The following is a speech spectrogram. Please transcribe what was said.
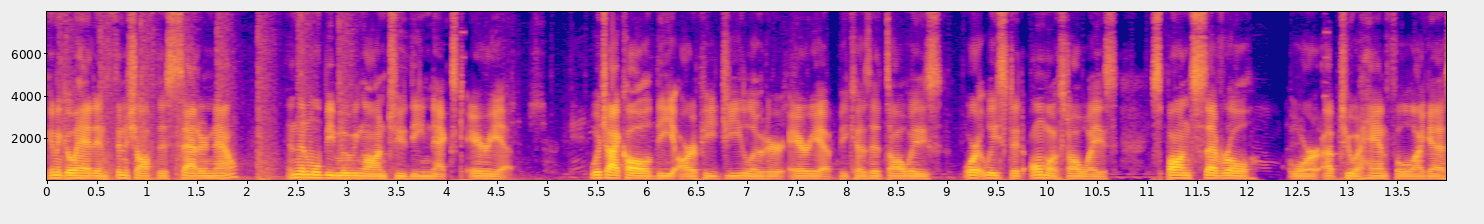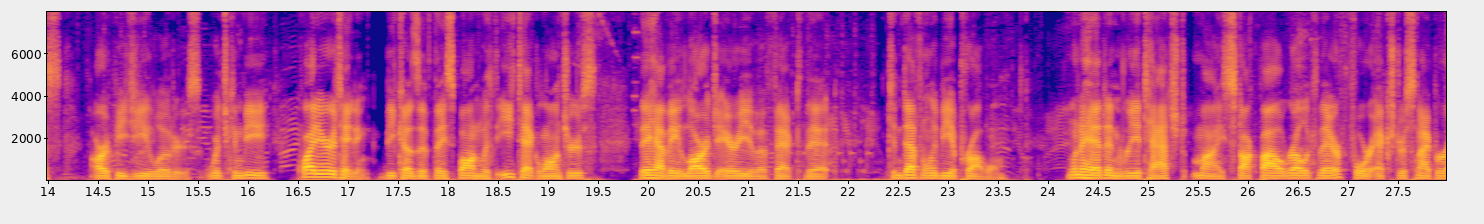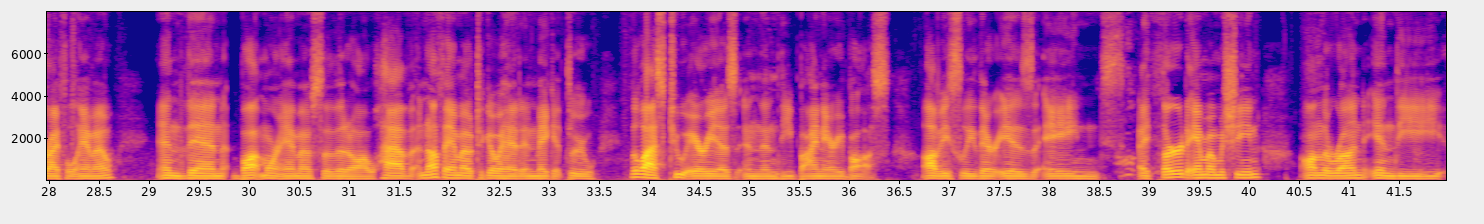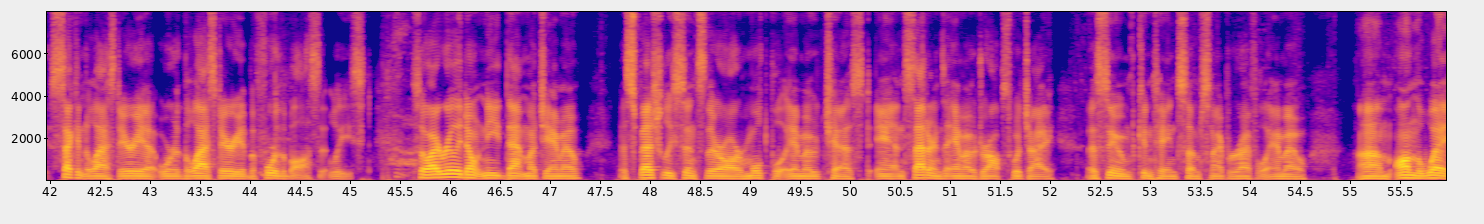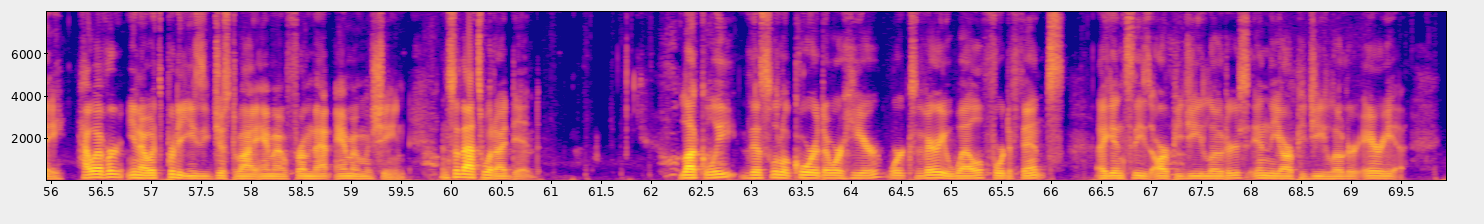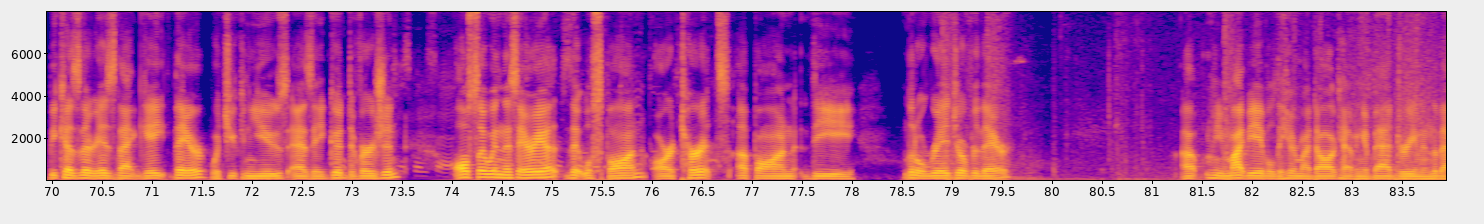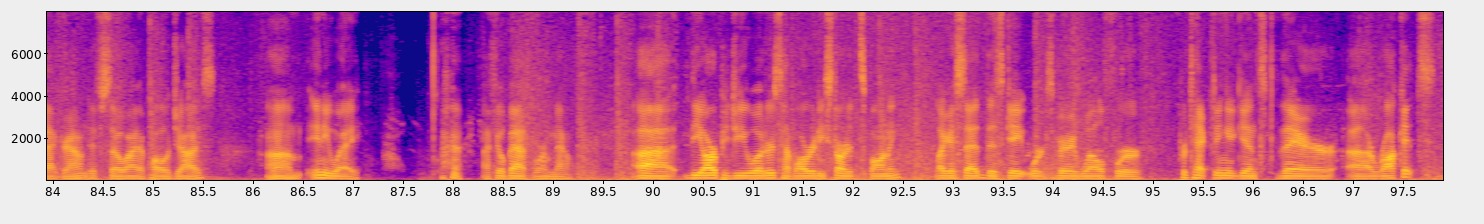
Gonna go ahead and finish off this Saturn now, and then we'll be moving on to the next area which I call the RPG loader area because it's always, or at least it almost always, spawns several, or up to a handful, I guess, RPG loaders, which can be quite irritating because if they spawn with E-Tech launchers, they have a large area of effect that can definitely be a problem. Went ahead and reattached my stockpile relic there for extra sniper rifle ammo, and then bought more ammo so that I'll have enough ammo to go ahead and make it through the last two areas and then the binary boss. Obviously, there is a, a third ammo machine on the run in the second to last area, or the last area before the boss at least. So I really don't need that much ammo, especially since there are multiple ammo chests and Saturn's ammo drops, which I assumed contained some sniper rifle ammo um, on the way. However, you know, it's pretty easy just to buy ammo from that ammo machine, and so that's what I did. Luckily, this little corridor here works very well for defense against these RPG loaders in the RPG loader area because there is that gate there which you can use as a good diversion. Also in this area that will spawn are turrets up on the little ridge over there. Uh, you might be able to hear my dog having a bad dream in the background. If so, I apologize. Um, anyway, I feel bad for him now. Uh, the RPG loaders have already started spawning. Like I said, this gate works very well for protecting against their uh, rockets.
